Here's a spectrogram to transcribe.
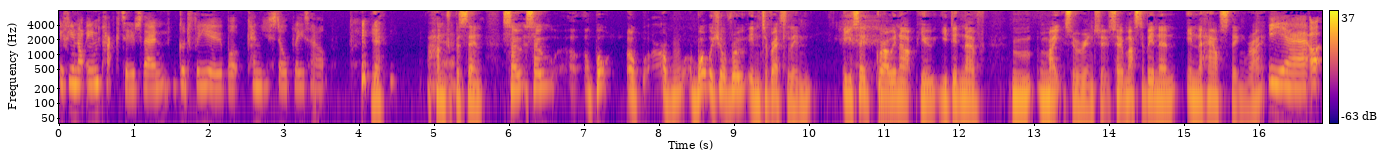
if you're not impacted, then good for you. But can you still please help? Yeah, hundred percent. So, so uh, what? Uh, uh, what was your route into wrestling? You said growing up, you you didn't have m- mates who were into it, so it must have been an in the house thing, right? Yeah, uh,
